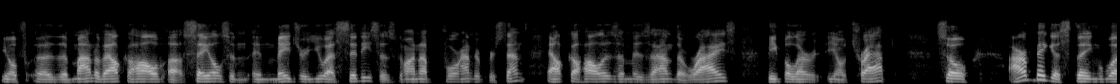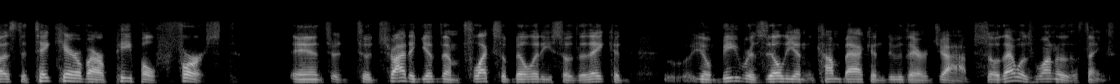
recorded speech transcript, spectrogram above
you know uh, the amount of alcohol uh, sales in, in major U.S. cities has gone up 400%. Alcoholism is on the rise. People are you know trapped. So our biggest thing was to take care of our people first and to, to try to give them flexibility so that they could you know, be resilient and come back and do their job. So that was one of the things.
